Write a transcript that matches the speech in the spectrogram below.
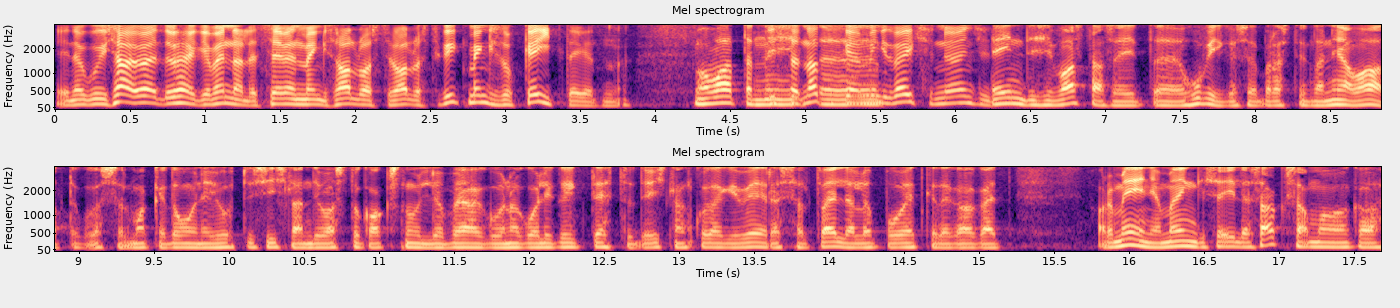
ei, nagu ei saa öelda ühegi vennale, et see vend mängis halvasti või halvasti, kõik mängisid okeid tegelikult noh. Ma vaatan lihtsalt neid natuke mingid väiksed nüansid. endisi vastaseid äh, huviga, seepärast et on hea vaadata, kuidas seal Makedoonia juhtus Islandi vastu kaks-null ja peaaegu nagu oli kõik tehtud ja Island kuidagi veeres sealt välja lõpuhetkedega, aga et Armeenia mängis eile Saksamaaga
